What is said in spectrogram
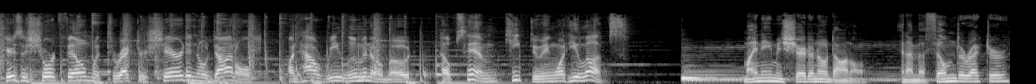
Here's a short film with director Sheridan O'Donnell on how Relumino mode helps him keep doing what he loves. My name is Sheridan O'Donnell, and I'm a film director,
